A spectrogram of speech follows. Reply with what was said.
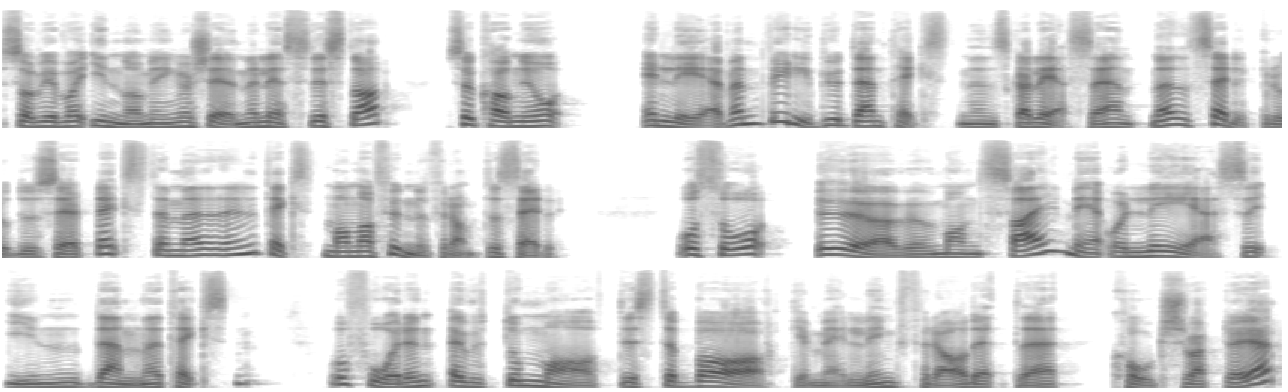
som vi var innom i engasjerende leser i stad, så kan jo eleven velge ut den teksten den skal lese, enten en selvprodusert tekst eller en tekst man har funnet fram til selv. Og så øver man seg med å lese inn denne teksten, og får en automatisk tilbakemelding fra dette coach-verktøyet,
